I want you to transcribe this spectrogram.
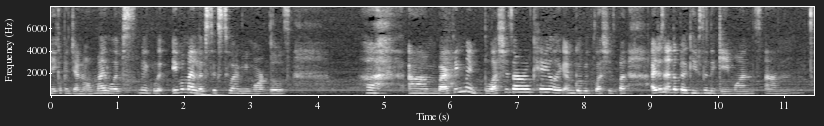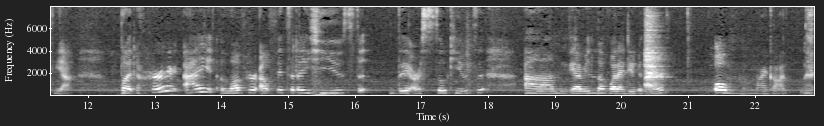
makeup in general. My lips my lip even my lipsticks too I need more of those. Um but I think my blushes are okay like I'm good with blushes but I just end up like using the game ones um yeah. But her I love her outfits that I used. They are so cute um yeah I really love what I did with her. Oh my god.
